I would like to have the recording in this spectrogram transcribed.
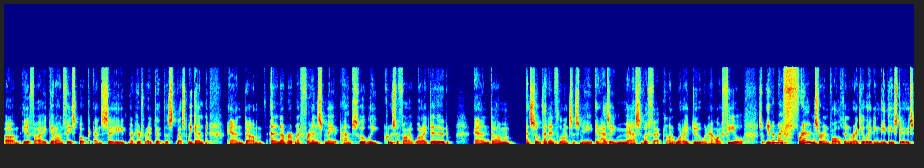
Um, if I get on Facebook and say, oh, here's what I did this last weekend, and, um, and a number of my friends may absolutely crucify what I did. And um, and so that influences me. It has a massive effect on what I do and how I feel. So even my friends are involved in regulating me these days.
